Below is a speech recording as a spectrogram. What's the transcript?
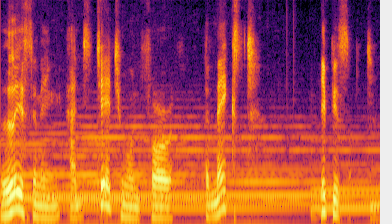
listening and stay tuned for the next episode.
